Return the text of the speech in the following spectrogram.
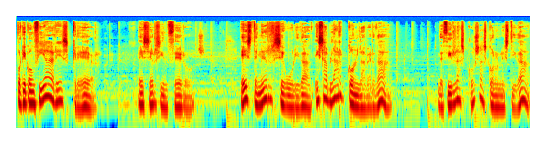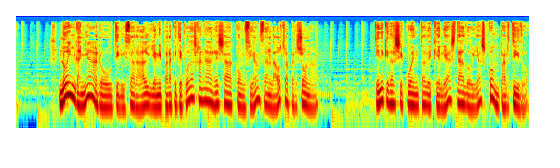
Porque confiar es creer, es ser sinceros, es tener seguridad, es hablar con la verdad, decir las cosas con honestidad, no engañar o utilizar a alguien y para que te puedas ganar esa confianza en la otra persona, tiene que darse cuenta de que le has dado y has compartido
